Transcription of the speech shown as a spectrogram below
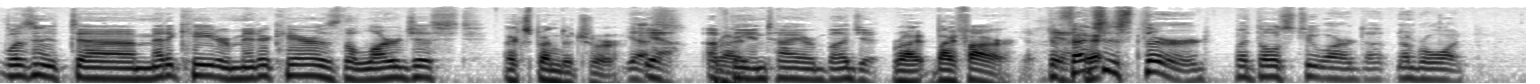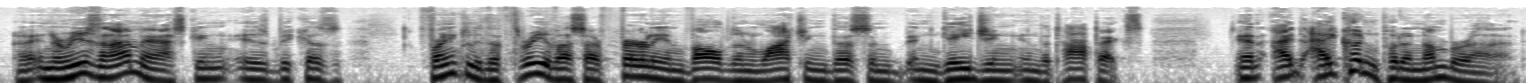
wasn't it uh, Medicaid or Medicare is the largest Expenditure. Yes. yeah, of Right. the entire budget? Right, by far. Defense is third, but those two are the number one. Uh, and the reason I'm asking is because, frankly, the three of us are fairly involved in watching this and engaging in the topics. And I, I couldn't put a number on it.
